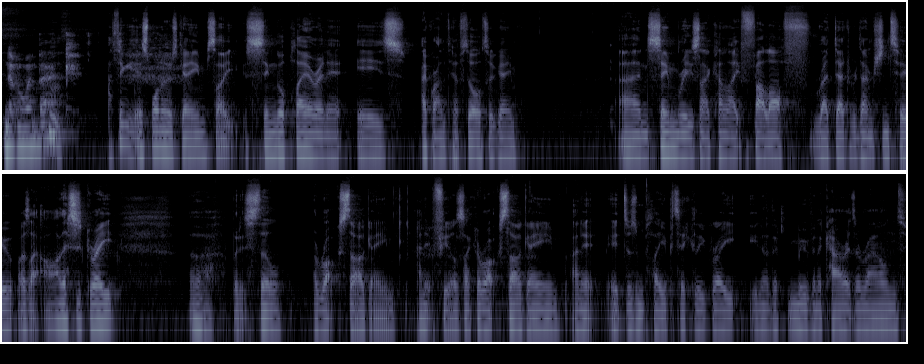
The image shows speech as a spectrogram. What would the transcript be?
Never went back. I think it's one of those games like single player in it is a Grand Theft Auto game. And same reason I kind of like fell off Red Dead Redemption 2. I was like, oh, this is great. But it's still a Rockstar game and it feels like a Rockstar game and it, it doesn't play particularly great. You know, they're moving a character around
